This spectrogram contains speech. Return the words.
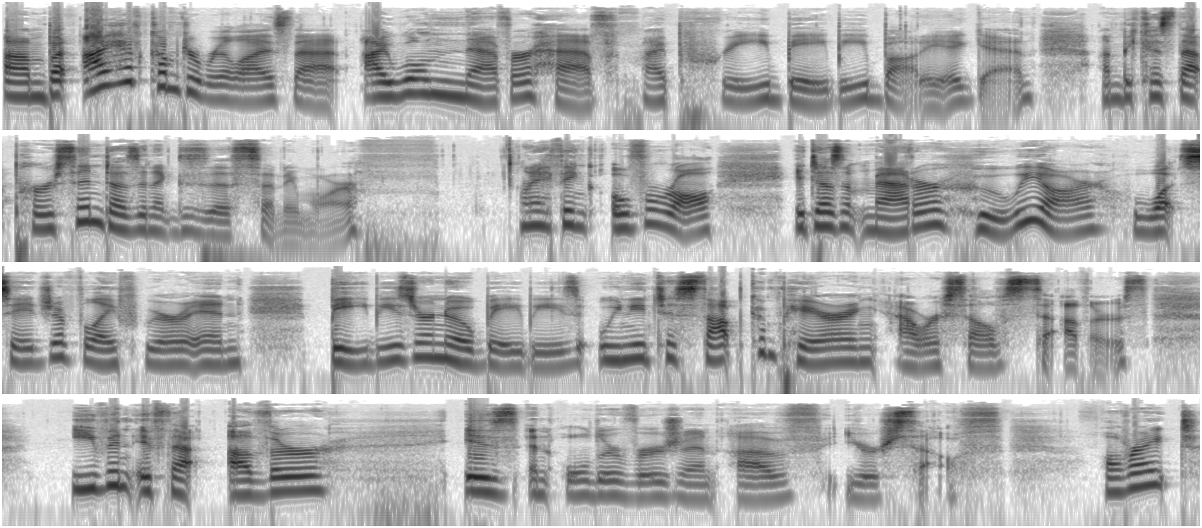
Um, but I have come to realize that I will never have my pre baby body again um, because that person doesn't exist anymore. And I think overall, it doesn't matter who we are, what stage of life we're in, babies or no babies, we need to stop comparing ourselves to others. Even if that other is an older version of yourself. All right.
